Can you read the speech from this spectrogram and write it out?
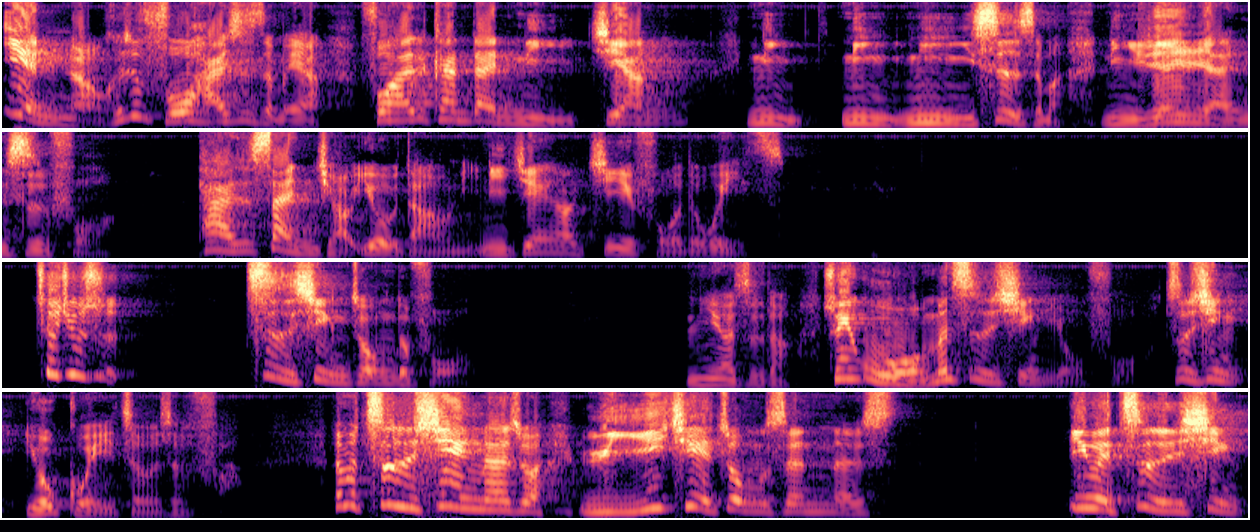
厌恼。可是佛还是怎么样？佛还是看待你将你你你是什么？你仍然是佛。他还是善巧诱导你，你将要接佛的位置，这就是自信中的佛。你要知道，所以我们自信有佛，自信有规则之法。那么自信呢，是吧？与一切众生呢，因为自信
